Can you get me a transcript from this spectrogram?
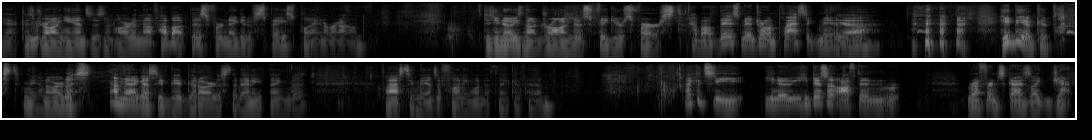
yeah, because drawing hands isn't hard enough. How about this for negative space playing around? Because you know he's not drawing those figures first. How about this, man? Drawing Plastic Man. Yeah. he'd be a good Plastic Man artist. I mean, I guess he'd be a good artist at anything, but Plastic Man's a funny one to think of him. I could see, you know, he doesn't often re- reference guys like Jack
